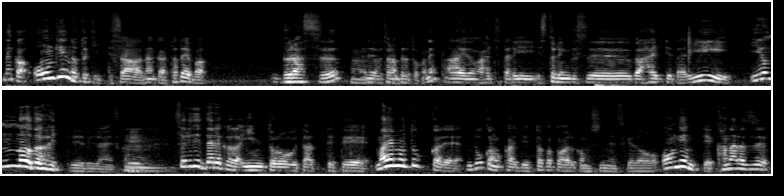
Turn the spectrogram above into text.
なんか音源の時ってさなんか例えばブラス、トランペットとかねああいうのが入ってたりストリングスが入ってたりいろんな音が入ってるじゃないですか、うん。それで誰かがイントロを歌ってて前もどっかでどっかの回で言ったことあるかもしれないですけど音源って必ず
